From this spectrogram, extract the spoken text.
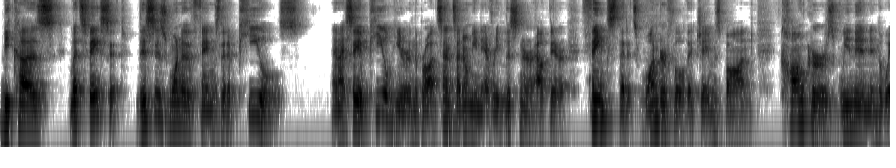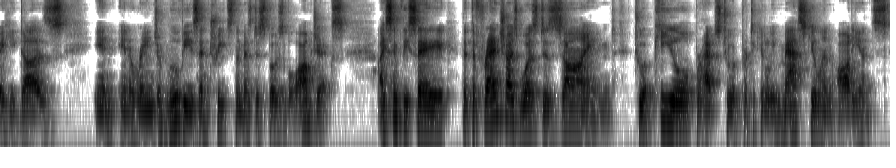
because let's face it, this is one of the things that appeals and I say appeal here in the broad sense. I don't mean every listener out there thinks that it's wonderful that James Bond conquers women in the way he does in, in a range of movies and treats them as disposable objects. I simply say that the franchise was designed to appeal perhaps to a particularly masculine audience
